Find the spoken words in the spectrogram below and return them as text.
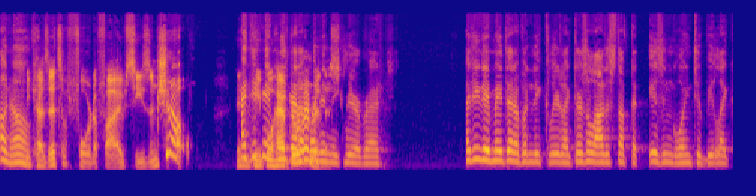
oh no. because it's a four to five season show, and I think people they have made to that remember abundantly this. clear, Brad. I think they made that abundantly clear. Like, there's a lot of stuff that isn't going to be like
